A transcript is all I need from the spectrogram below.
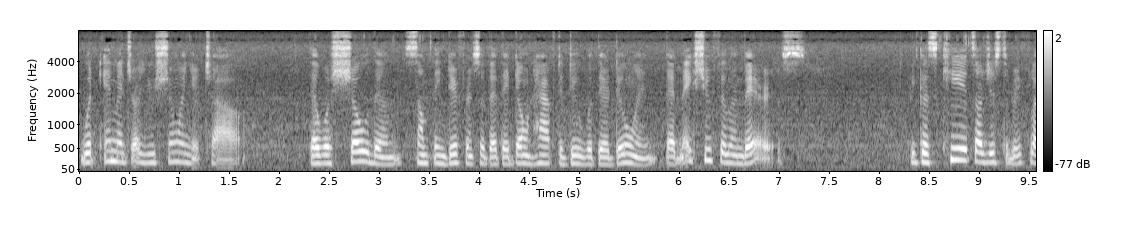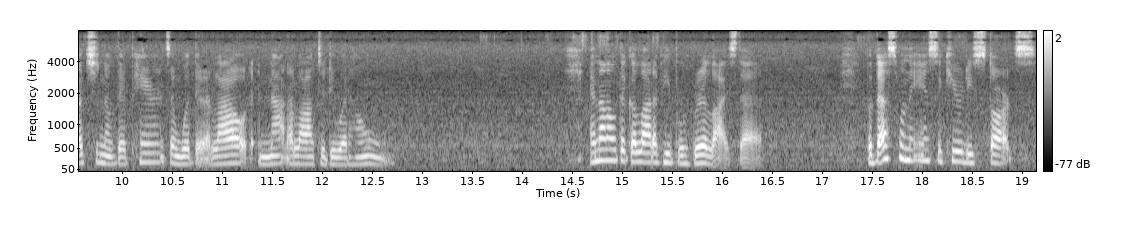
What image are you showing your child that will show them something different so that they don't have to do what they're doing that makes you feel embarrassed? Because kids are just a reflection of their parents and what they're allowed and not allowed to do at home. And I don't think a lot of people realize that. But that's when the insecurity starts,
